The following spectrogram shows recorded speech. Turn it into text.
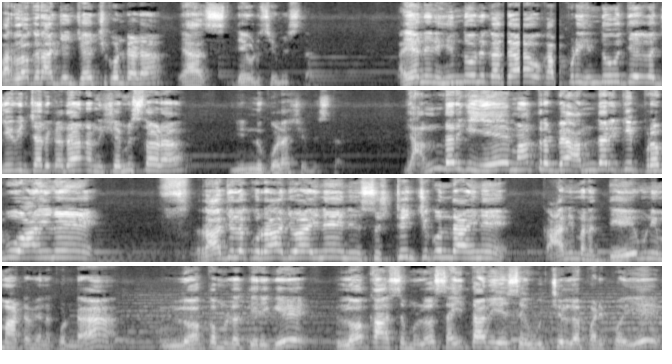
పరలోక రాజ్యం చేర్చుకుంటాడా? యాస్ దేవుడు క్షమిస్తాడు. అయ్యా నేను హిందువుని కదా ఒకప్పుడు హిందువు జీవించారు కదా నన్ను క్షమిస్తాడా? నిన్ను కూడా క్షమిస్తాడు. అందరికీ ఏ మాత్రం బే- అందరికీ ప్రభు ఆయనే. రాజులకు రాజు ఆయనే నేను సృష్టించుకుంది ఆయనే. కానీ మన దేవుని మాట వినకుండా లోకములో తిరిగి లోకాశములో సైతాను వేసే ఉచ్చుల్లో పడిపోయి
